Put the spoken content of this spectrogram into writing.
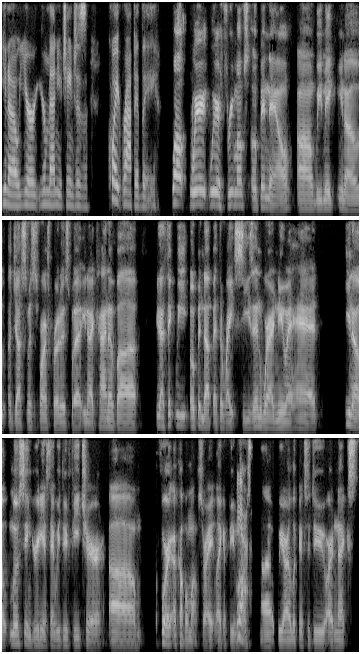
you know your your menu changes quite rapidly. Well, we're we're three months open now. Um, we make you know adjustments as far as produce, but you know I kind of uh you know I think we opened up at the right season where I knew I had you know most of the ingredients that we do feature um for a couple months, right? Like a few Yeah. months. Uh, we are looking to do our next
